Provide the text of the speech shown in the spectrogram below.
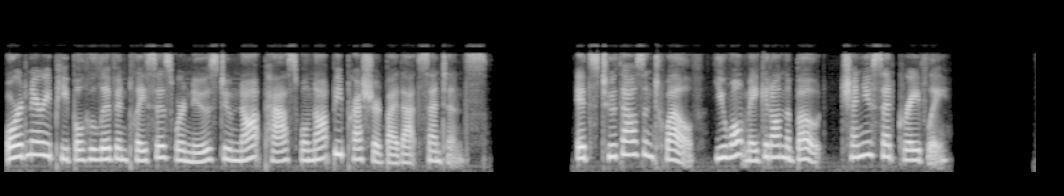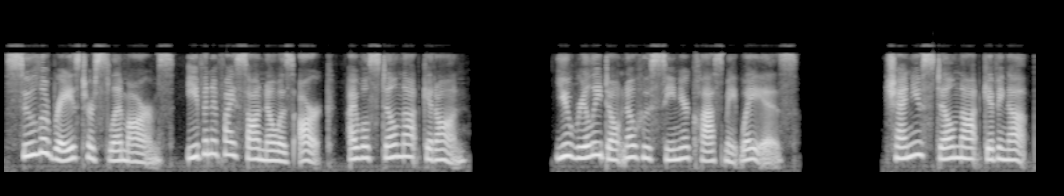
ordinary people who live in places where news do not pass will not be pressured by that sentence. It's 2012, you won't make it on the boat, Chen Yu said gravely. Su Lu raised her slim arms, even if I saw Noah's Ark, I will still not get on. You really don't know who senior classmate Wei is. Chen Yu still not giving up.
